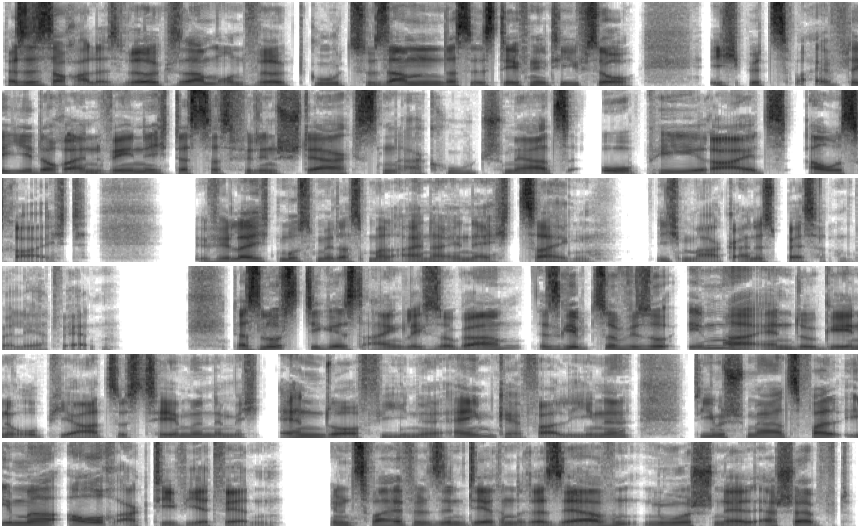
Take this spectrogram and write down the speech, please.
Das ist auch alles wirksam und wirkt gut zusammen, das ist definitiv so. Ich bezweifle jedoch ein wenig, dass das für den stärksten Akutschmerz OP-Reiz ausreicht. Vielleicht muss mir das mal einer in echt zeigen. Ich mag eines Besseren belehrt werden. Das Lustige ist eigentlich sogar, es gibt sowieso immer endogene Opiatsysteme, nämlich Endorphine, Enkephaline, die im Schmerzfall immer auch aktiviert werden. Im Zweifel sind deren Reserven nur schnell erschöpft,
